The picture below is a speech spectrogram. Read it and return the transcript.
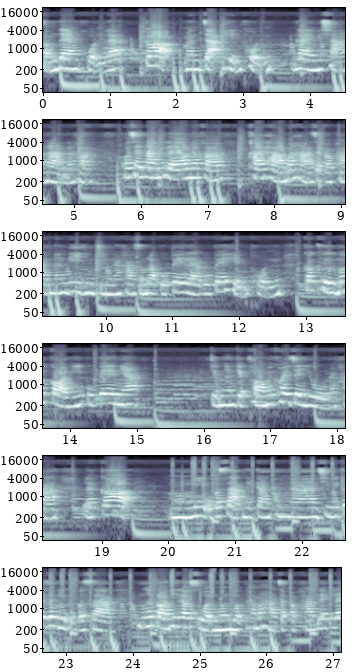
สำแดงผลและก็มันจะเห็นผลได้ไม่ช้านานนะคะ เพราะฉะนั้นแล้วนะคะาถามหาจักรพรรดินั้นดีจริงๆนะคะสำหรับปูเป้แล้วปูเป้เห็นผล ก็คือเมื่อก่อนนี้ปูเป้เนี้ยเก็บเงินเก็บทองไม่ค่อยจะอยู่นะคะ แล้วก็มีอุปสรรคในการทำงานชีวิตก็จะมีอุปสรรค เมื่อตอนที่เราสวดมนต์บทพระมหาจักรพรรดิแร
